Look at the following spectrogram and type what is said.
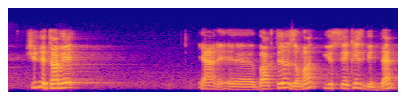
Şimdi tabii yani e, baktığın zaman 108 binden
